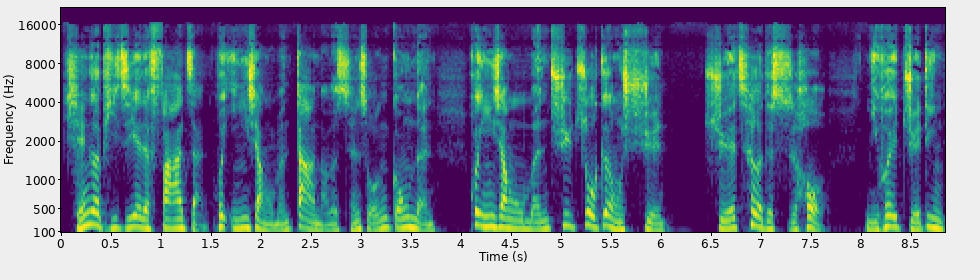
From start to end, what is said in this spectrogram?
前额皮质液的发展会影响我们大脑的成熟跟功能，会影响我们去做各种选决策的时候。你会决定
